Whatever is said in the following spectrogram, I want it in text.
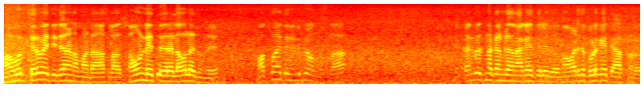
మా ఊరు చెరువు అయితే ఇదేనమాట అసలు సౌండ్ అయితే వేరే లెవెల్ అవుతుంది మొత్తం అయితే నిండిపోయి ఉంది అసలు. నీకు కనిపిస్తుందా కనిపించలేదు నాకైతే తెలియదు మా వాడితే గుడికైతే వేస్తున్నాడు.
